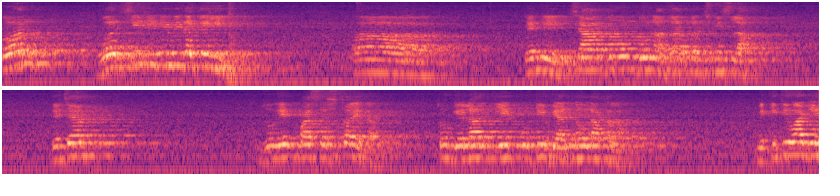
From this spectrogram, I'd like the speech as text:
पण वर्षी जी निविदा केली त्यांनी चार दोन दोन हजार पंचवीसला त्याच्यात जो एक पासष्ट आहे का तो गेला एक कोटी ब्याण्णव लाखाला. मी किती वाढले?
